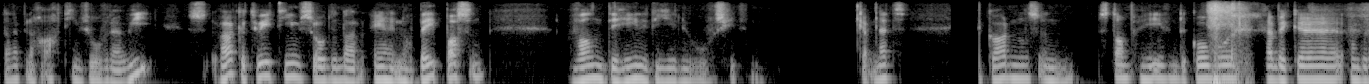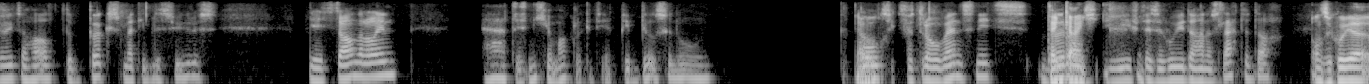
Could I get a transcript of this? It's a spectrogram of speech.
Dan heb je nog acht teams over. En wie, welke twee teams zouden daar eigenlijk nog bij passen van degene die hier nu overschieten? Ik heb net de Cardinals een stamp gegeven. De Cowboys heb ik uh, onderuit gehaald. De Bucks met die blessures. Die staan er al in. Ja, het is niet gemakkelijk. Je hebt die Bills genomen. Colts, ik vertrouw Wens niet. Denk aan... Die heeft eens een goede dag en een slechte dag. Onze goede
